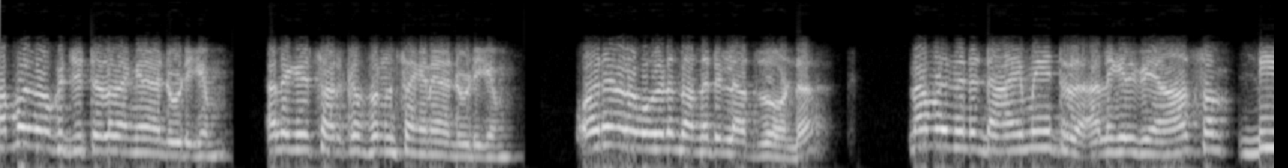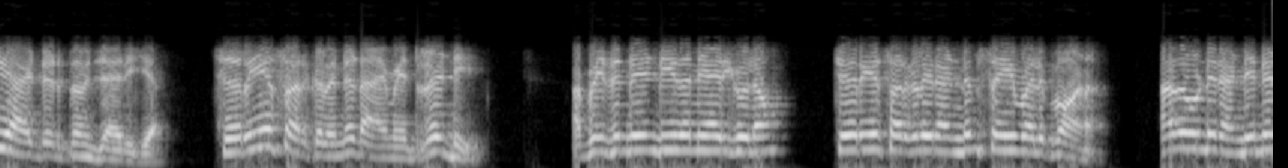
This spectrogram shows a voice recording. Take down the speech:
അപ്പോൾ നമുക്ക് ചുറ്റളവ് എങ്ങനെ കണ്ടുപിടിക്കും? അല്ലെങ്കിൽ സർക്കംഫറൻസ് എങ്ങനെ കണ്ടുപിടിക്കും? ഒരളവുകളും തന്നിട്ടില്ലാത്തതുകൊണ്ട് നമ്മൾ ഇതിന്റെ ഡയമീറ്റർ അല്ലെങ്കിൽ വ്യാസം ഡി ആയിട്ട് എടുത്ത് വിചാരിക്കുക. ചെറിയ സർക്കിളിന്റെ ഡയമീറ്റർ ഡി അപ്പൊ ഇതിന്റെയും ഡി തന്നെ ആയിരിക്കുമല്ലോ ചെറിയ സർക്കിൾ രണ്ടും സെയിം വലുപ്പമാണ്. അതുകൊണ്ട് രണ്ടിന്റെ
